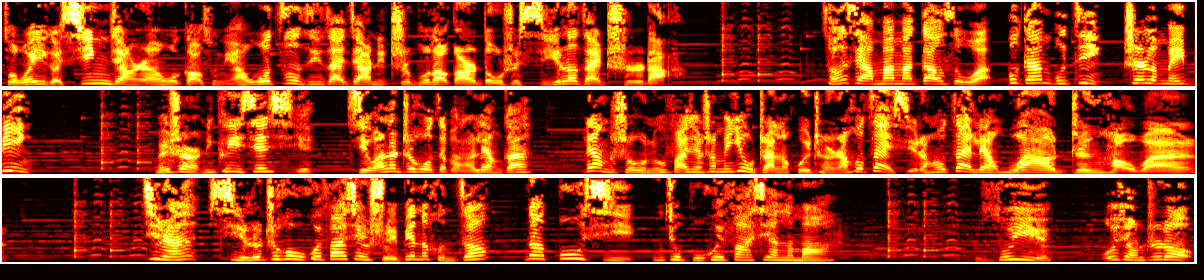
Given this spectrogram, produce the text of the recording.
作为一个新疆人，我告诉你啊，我自己在家里吃葡萄干都是洗了再吃的。从小妈妈告诉我不干不净，吃了没病。没事儿，你可以先洗，洗完了之后再把它晾干。晾的时候你会发现上面又沾了灰尘，然后再洗，然后再晾。哇，真好玩！既然洗了之后会发现水变得很脏，那不洗不就不会发现了吗？所以我想知道，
